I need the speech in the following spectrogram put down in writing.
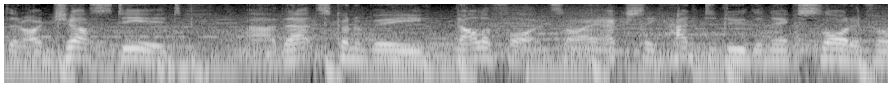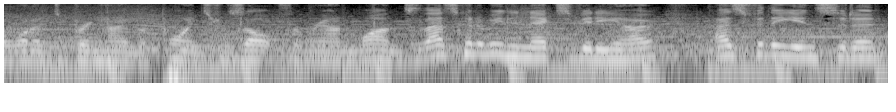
that I just did, uh, that's going to be nullified. So I actually had to do the next slot if I wanted to bring home a points result from round one. So that's going to be the next video. As for the incident,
